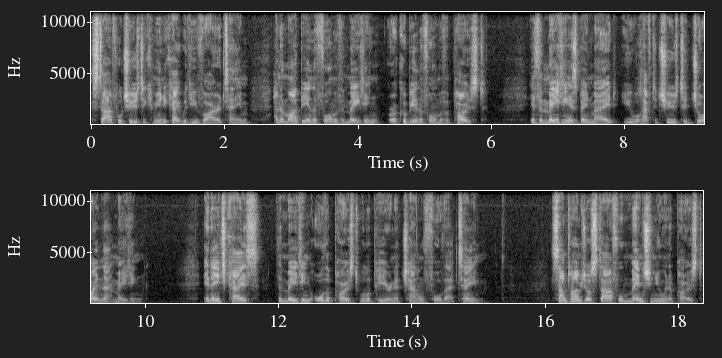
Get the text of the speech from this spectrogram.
Staff will choose to communicate with you via a team, and it might be in the form of a meeting or it could be in the form of a post. If a meeting has been made, you will have to choose to join that meeting. In each case, the meeting or the post will appear in a channel for that team. Sometimes your staff will mention you in a post,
